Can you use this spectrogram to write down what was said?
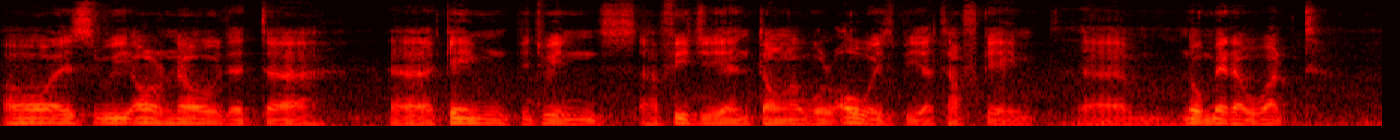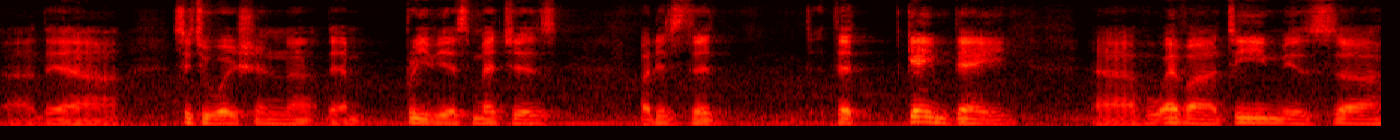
Oh, as we all know, that uh, uh, game between uh, Fiji and Tonga will always be a tough game, um, no matter what uh, their situation, uh, their previous matches, but it's the the game day. Uh, whoever team is uh,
